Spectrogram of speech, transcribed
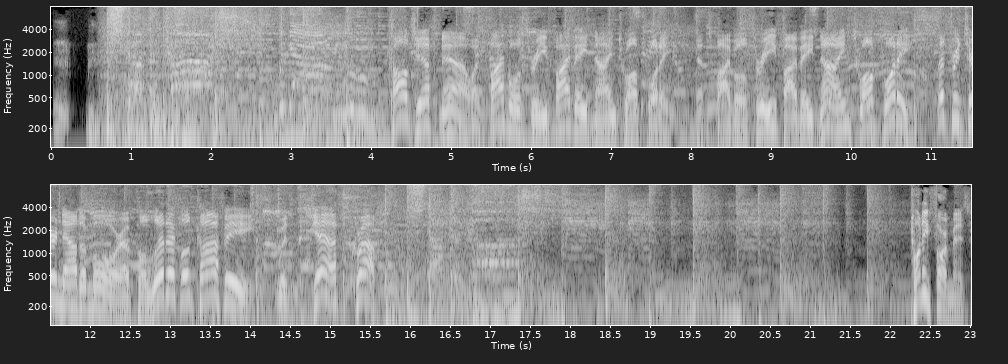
Call Jeff now at 503 589 1220. That's 503 589 1220. Let's return now to more of Political Coffee with Jeff Kropp. Twenty-four minutes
